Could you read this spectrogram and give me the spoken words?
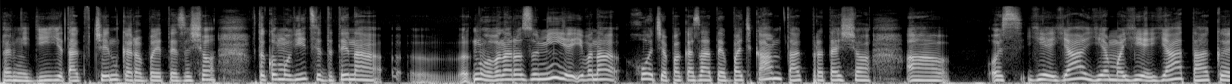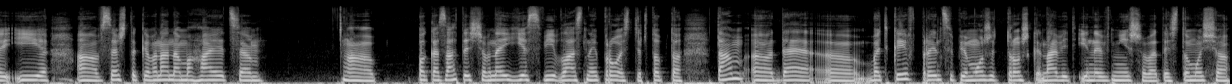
Певні дії, так, вчинки робити, за що в такому віці дитина ну, вона розуміє і вона хоче показати батькам так, про те, що а, ось є я, є моє я, так, і а, все ж таки вона намагається. А, показати, що в неї є свій власний простір. Тобто там, е, де е, батьки, в принципі, можуть трошки навіть і не вмішуватись, тому що,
